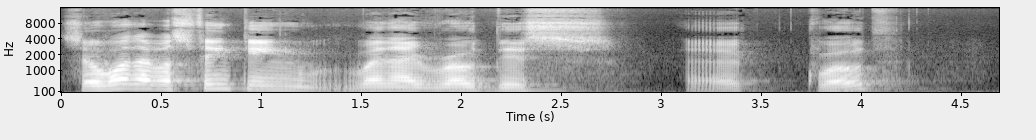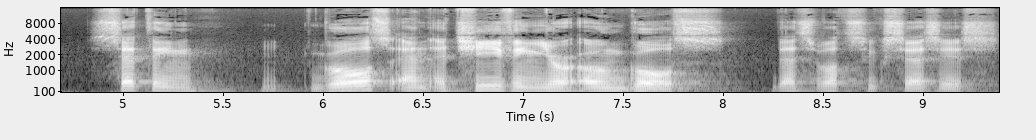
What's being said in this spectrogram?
So, what I was thinking when I wrote this uh, quote setting goals and achieving your own goals. That's what success is.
